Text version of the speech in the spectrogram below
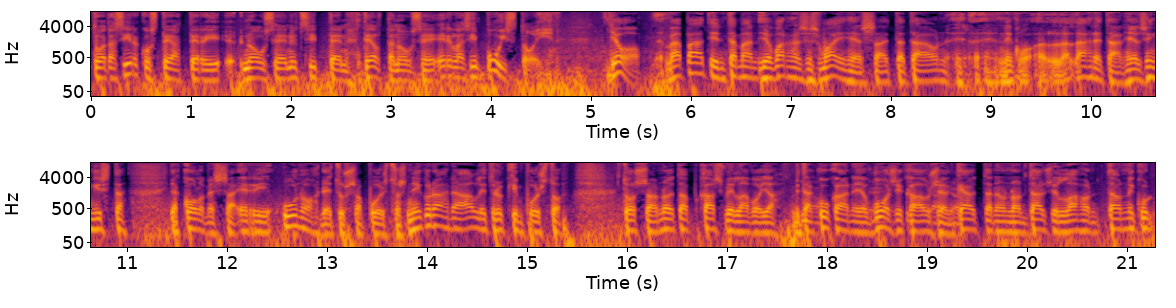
tuota sirkusteatteri nousee nyt sitten, teltta nousee erilaisiin puistoihin. Joo, mä päätin tämän jo varhaisessa vaiheessa, että tämä on, eh, niin kuin lähdetään Helsingistä ja kolmessa eri unohdetussa puistossa. Niin kuin nähdään Allitrykin puisto, tuossa on noita kasvilavoja, mitä joo, kukaan ei ole vuosikausien joo, käyttänyt, on, on täysin lahon. Tämä on niin kuin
